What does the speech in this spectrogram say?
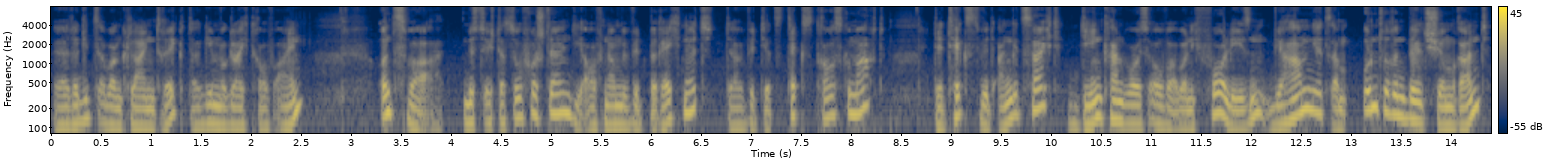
Äh, da gibt's aber einen kleinen Trick, da gehen wir gleich drauf ein. Und zwar müsst ihr euch das so vorstellen, die Aufnahme wird berechnet, da wird jetzt Text draus gemacht. Der Text wird angezeigt, den kann VoiceOver aber nicht vorlesen. Wir haben jetzt am unteren Bildschirmrand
